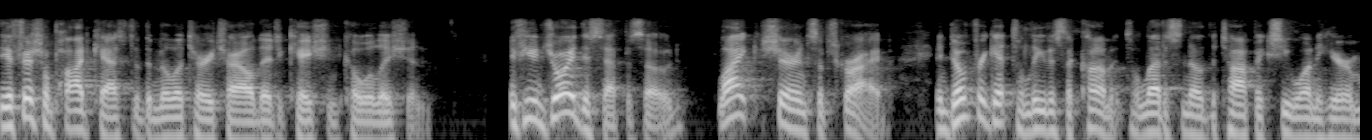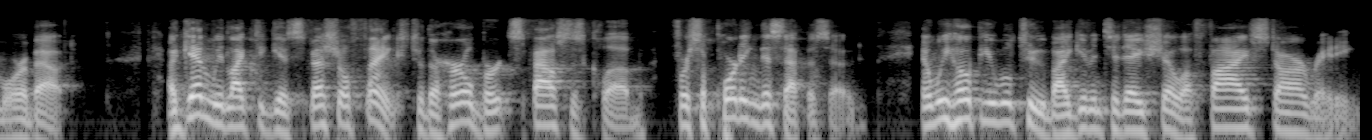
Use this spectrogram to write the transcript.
the official podcast of the Military Child Education Coalition. If you enjoyed this episode, like, share, and subscribe. And don't forget to leave us a comment to let us know the topics you want to hear more about. Again, we'd like to give special thanks to the Hurlburt Spouses Club for supporting this episode. And we hope you will too by giving today's show a five star rating.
